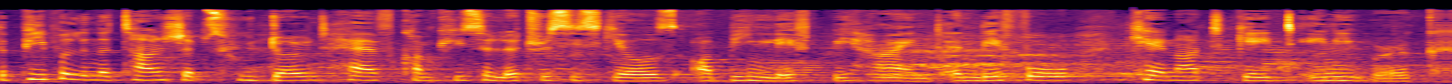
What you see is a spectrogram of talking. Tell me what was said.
the people in the townships who don't have computer literacy skills are being left behind and therefore cannot get any work.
